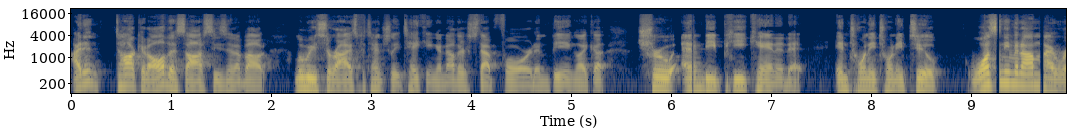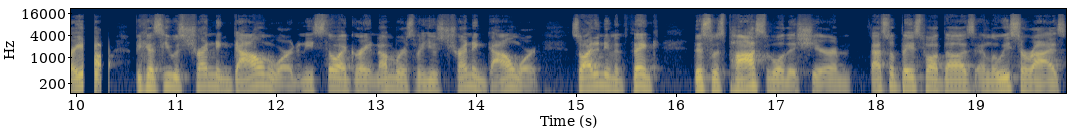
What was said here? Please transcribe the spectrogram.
I didn't talk at all this offseason about Luis Arraez potentially taking another step forward and being like a true MVP candidate in 2022. Wasn't even on my radar because he was trending downward and he still had great numbers, but he was trending downward. So I didn't even think this was possible this year. And that's what baseball does. And Luis Arraez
